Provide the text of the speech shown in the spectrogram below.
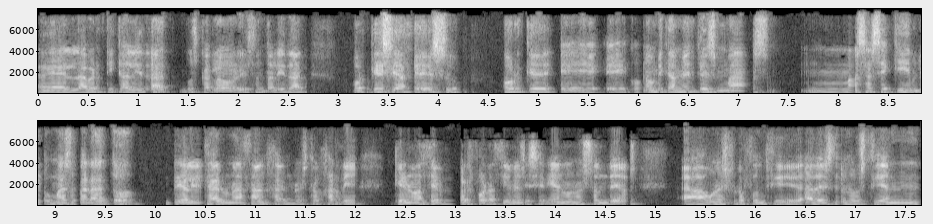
eh, la verticalidad, buscar la horizontalidad. ¿Por qué se hace eso? Porque eh, económicamente es más, más asequible o más barato realizar una zanja en nuestro jardín que no hacer perforaciones que serían unos sondeos a unas profundidades de unos 100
